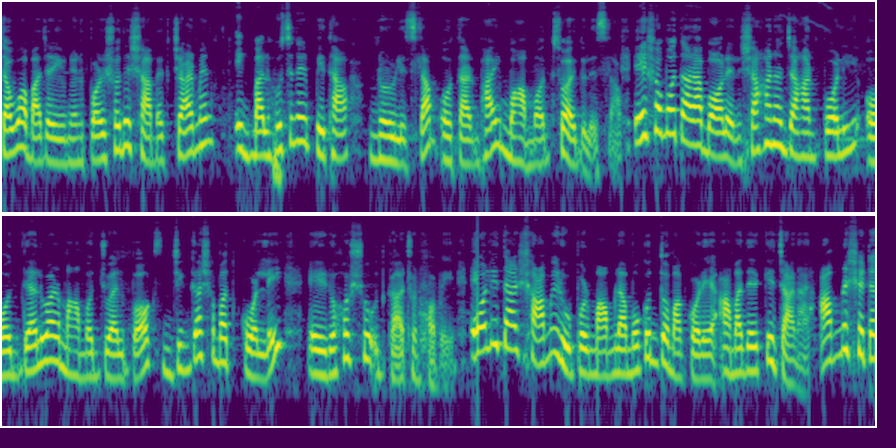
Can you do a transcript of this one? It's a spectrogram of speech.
জাওয়া বাজার ইউনিয়ন পরিষদের সাবেক চেয়ারম্যান ইকবাল হোসেনের পিতা নুরুল ইসলাম ও তার ভাই মোহাম্মদ সৈয়দুল ইসলাম। এ সময় তারা বলেন শাহানা জাহান পলি ও দেলোয়ার মাহমুদ জুয়েল বক্স জিজ্ঞাসাবাদ করলেই এই রহস্য উদ্ঘাটন হবে। পলি তার স্বামীর উপর মামলা মোকদ্দমা করে আমাদেরকে জানায়। আমরা সেটা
